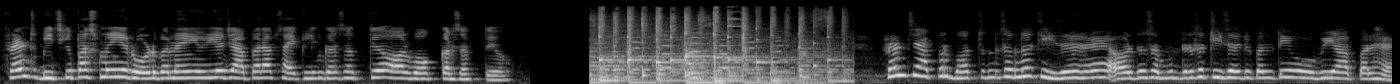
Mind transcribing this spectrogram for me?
फ्रेंड्स बीच के पास में ये रोड बनाई हुई है जहाँ पर आप साइकिलिंग कर सकते हो और वॉक कर सकते हो। यहाँ पर बहुत सुंदर सुंदर चीज़ें हैं और जो समुद्र से चीज़ें निकलती है, वो भी यहाँ पर है।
